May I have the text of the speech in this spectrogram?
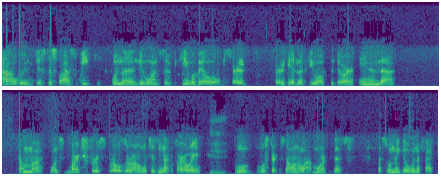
Uh, we, just this last week, when the new ones have became available, we started started getting a few off the door, and uh, come uh, once March first rolls around, which isn't that far away, and we'll we'll start selling a lot more 'cause that's that's when they go in effect.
